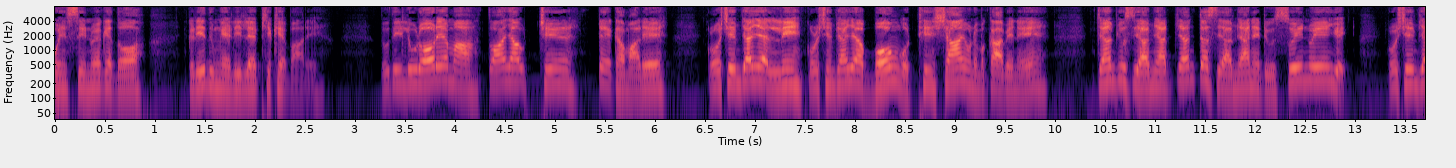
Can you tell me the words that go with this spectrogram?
ဝင်ဆင်နွှဲခဲ့သောကလေးသူငယ်လေးလည်းဖြစ်ခဲ့ပါတယ်။သူဒီလူတော်ထဲမှာတွားရောက်ခြင်း တဲ့အခါမှာလေကရိုရှင်ပြရဲ့လင်းကရိုရှင်ပြရဲ့ဘုံကိုထင်ရှားရုံနဲ့မကဘဲနဲ့ကျမ်းပြုဆရာများကျမ်းတက်ဆရာများနဲ့တူဆွေးနွေး၍ကရိုရှင်ပြ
